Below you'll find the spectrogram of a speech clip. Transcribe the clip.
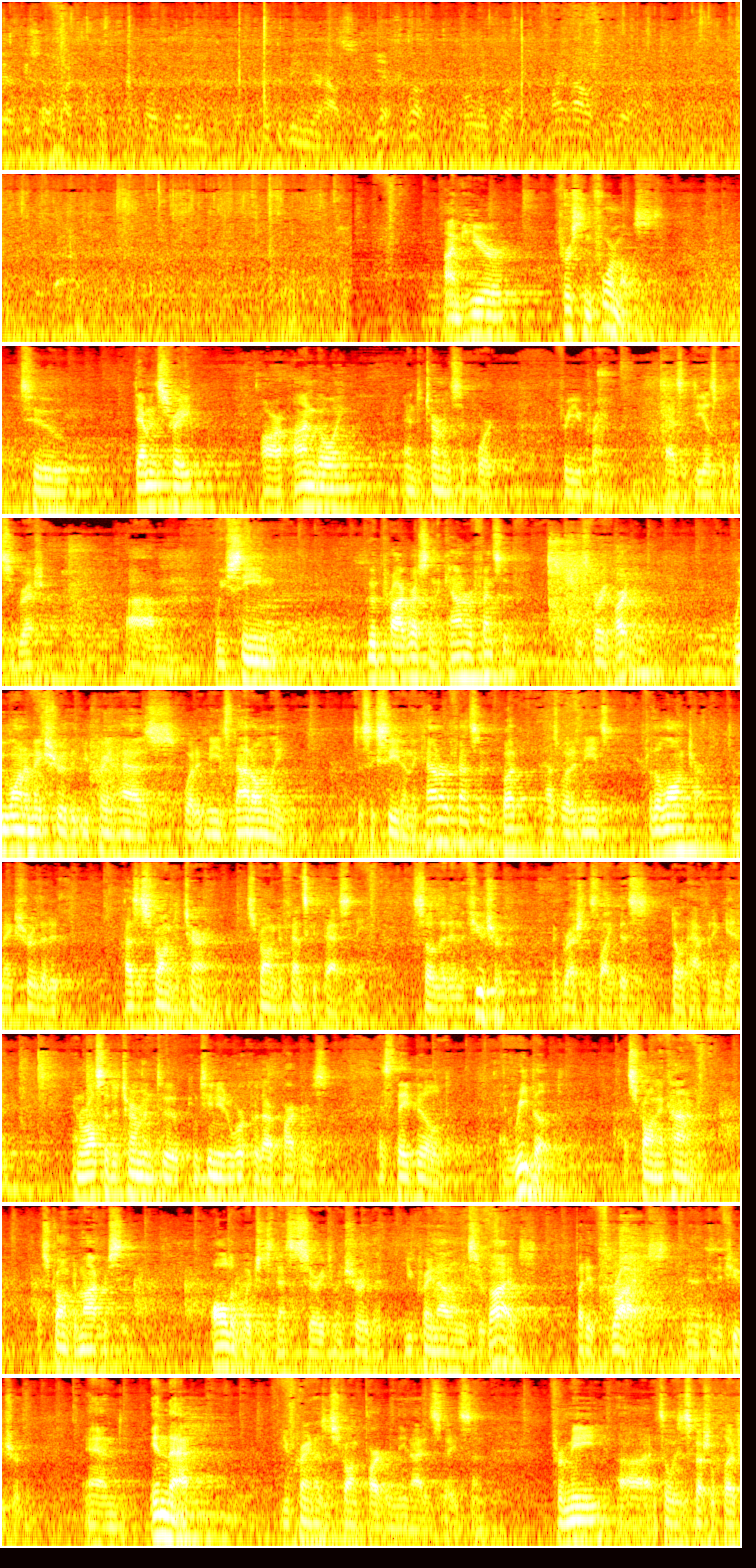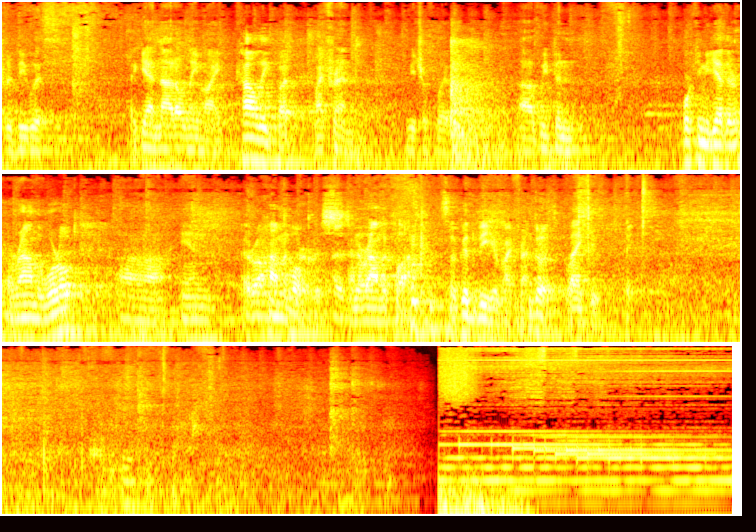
for the Good to be in your house. Yes, well, always well. My house is your house. I'm here first and foremost to demonstrate our ongoing and determined support for Ukraine as it deals with this aggression. Um, we've seen good progress in the counteroffensive, which is very heartening. We want to make sure that Ukraine has what it needs not only to succeed in the counteroffensive, but has what it needs for the long term to make sure that it has a strong deterrent, a strong defense capacity, so that in the future, aggressions like this don't happen again. And we're also determined to continue to work with our partners as they build and rebuild a strong economy, a strong democracy, all of which is necessary to ensure that Ukraine not only survives, but it thrives in, in the future. And in that, Ukraine has a strong partner in the United States. And for me, uh, it's always a special pleasure to be with, again, not only my colleague, but my friend, Dmitry Kuleba. Uh, we've been working together around the world uh, in Around the common clock purpose and well. around the clock. so good to be here, my friend. Good. Thank you. Thank you.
